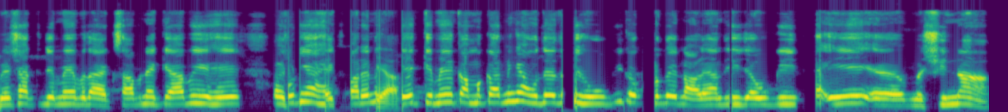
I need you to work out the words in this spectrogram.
ਬੇਸ਼ੱਕ ਜਿਵੇਂ ਵਿਧਾਇਕ ਸਾਹਿਬ ਨੇ ਕਿਹਾ ਵੀ ਇਹ ਛੋਟੀਆਂ ਹੈ ਪਰ ਇਹ ਕਿਵੇਂ ਕੰਮ ਕਰਨਗੀਆਂ, ਉਹਦੇ ਦੀ ਹੋਊਗੀ, ਕਿਉਂਕਿ ਦੇ ਨਾਲਿਆਂ ਦੀ ਜਾਊਗੀ। ਇਹ ਮਸ਼ੀਨਾਂ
